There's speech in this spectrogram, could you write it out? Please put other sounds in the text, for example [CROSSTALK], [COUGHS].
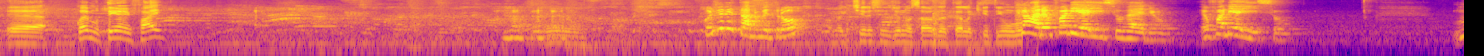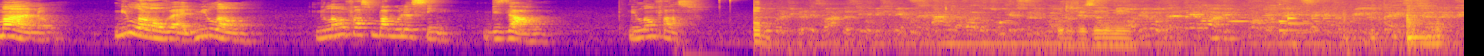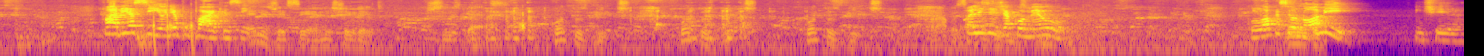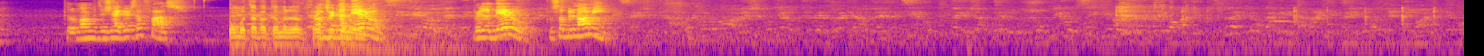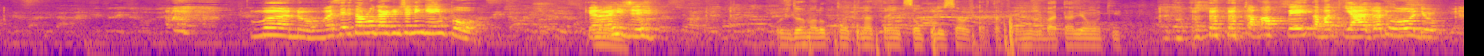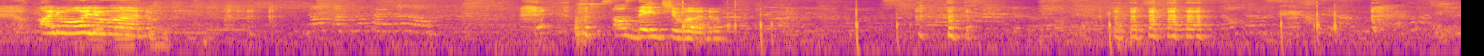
É. Como? Tem Wi-Fi? Onde ele tá? No metrô? Como é que tira esses dinossauros da tela aqui? Tem um. Cara, eu faria isso, velho. Eu faria isso. Mano, Milão, velho, Milão. Milão eu faço um bagulho assim, bizarro. Milão eu faço. Puta, fez em mim. Faria assim, eu iria pro parque assim. LGCM Cheirate. X10. Quantos bits? Quantos bits? Quantos bits? Pra você Olha, gente, já comeu? Coloca seu nome. Mentira. Pelo nome do Jaggers eu faço. Vamos botar pra câmera da Nome frente. aqui, verdadeiro? Verdadeiro? O sobrenome? Mano, mas ele tá num lugar que não tinha ninguém, pô. Quero Mano. RG. Os dois malucos estão aqui na frente, são policiais. Os caras tá falando de batalhão aqui. [LAUGHS] Tava feita a maquiagem, olha o olho. Olha o olho, mano. Só os dentes, mano.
